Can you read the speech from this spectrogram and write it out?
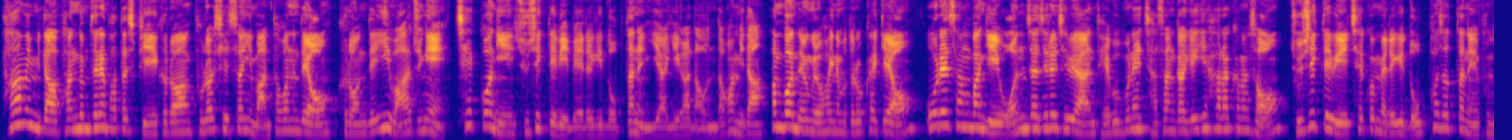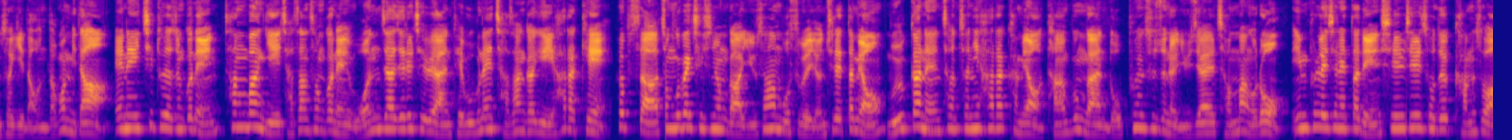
다음입니다. 방금 전에 봤다시피 그러한 불확실성이 많다고 하는데요. 그런데 이 와중에 채권이 주식 대비 매력이 높다는 이야기가 나온다고 합니다. 한번 내용을 확인해 보도록 할게요. 올해 상반기 원자재를 제외한 대부분의 자산 가격이 하락하면서 주식 대비 채권 매력이 높아졌다는 분석이 나온다고 합니다. NH투자증권은 상반기 자산 성과는 원자재를 제외한 대부분의 자산 가격이 하락해 흡사 1970년과 유사한 모습을 연출했다며 물가는 천천히 하락하며 당분간 높은 수준을 유지할 전망으로 인플레이션에 따른 실질소득 감소와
